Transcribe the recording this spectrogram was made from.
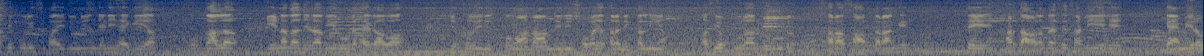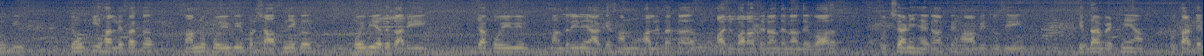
ਅਸੀਂ ਪੂਰੀ ਸਫ਼ਾਈ ਯੂਨੀਅਨ ਜਿਹੜੀ ਹੈਗੀ ਆ, ਉਹ ਕੱਲ ਇਹਨਾਂ ਦਾ ਜਿਹੜਾ ਵੀ ਰੂਟ ਹੈਗਾ ਵਾ, ਜਿੱਥੋਂ ਦੀ ਭਗਵਾਨ ਰਾਮ ਜੀ ਦੀ ਸ਼ੋਭਾ ਯਾਤਰਾ ਨਿਕਲਣੀ ਆ, ਅਸੀਂ ਉਹ ਪੂਰਾ ਰੂਟ ਸਾਰਾ ਸਾਫ਼ ਕਰਾਂਗੇ ਤੇ ਹੜਤਾਲ ਵੈਸੇ ਸਾਡੀ ਇਹ ਕੈਮੇ ਰਹੂਗੀ, ਕਿਉਂਕਿ ਹਾਲੇ ਤੱਕ ਸਾਨੂੰ ਕੋਈ ਵੀ ਪ੍ਰਸ਼ਾਸਨਿਕ ਕੋਈ ਵੀ ਅਧਿਕਾਰੀ ਜਾਂ ਕੋਈ ਵੀ ਮੰਤਰੀ ਨੇ ਆ ਕੇ ਸਾਨੂੰ ਹਾਲੇ ਤੱਕ ਅੱਜ 12 13 ਦਿਨਾਂ ਦੇ ਬਾਅਦ ਪੁੱਛਿਆ ਨਹੀਂ ਹੈਗਾ ਕਿ ਹਾਂ ਵੀ ਤੁਸੀਂ ਕਿੱਦਾਂ ਬੈਠੇ ਆ, ਉਹ ਤੁਹਾਡੇ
